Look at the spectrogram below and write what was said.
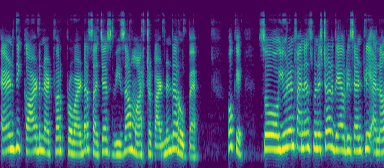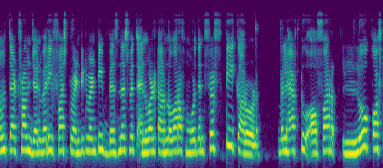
and the card network provider such as visa mastercard and the RuPay. Okay so union finance minister they have recently announced that from january 1st 2020 business with annual turnover of more than 50 crore will have to offer low cost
